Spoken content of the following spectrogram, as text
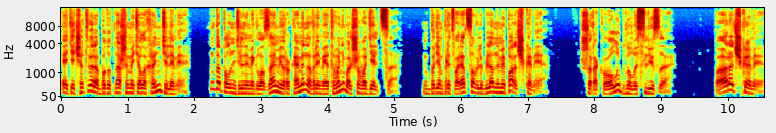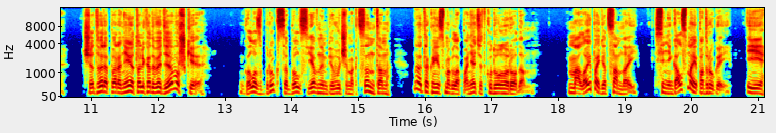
«Эти четверо будут нашими телохранителями, дополнительными глазами и руками на время этого небольшого дельца. Будем притворяться влюбленными парочками». Широко улыбнулась Лиза. «Парочками? Четверо парней и только две девушки?» Голос Брукса был с явным певучим акцентом, но я так и не смогла понять, откуда он родом. «Малой пойдет со мной. Сенегал с моей подругой. И...»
